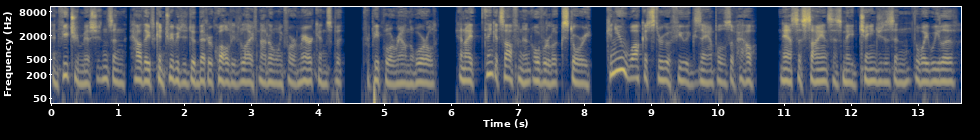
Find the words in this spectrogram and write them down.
and future missions and how they've contributed to a better quality of life, not only for Americans, but for people around the world. And I think it's often an overlooked story. Can you walk us through a few examples of how NASA science has made changes in the way we live?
